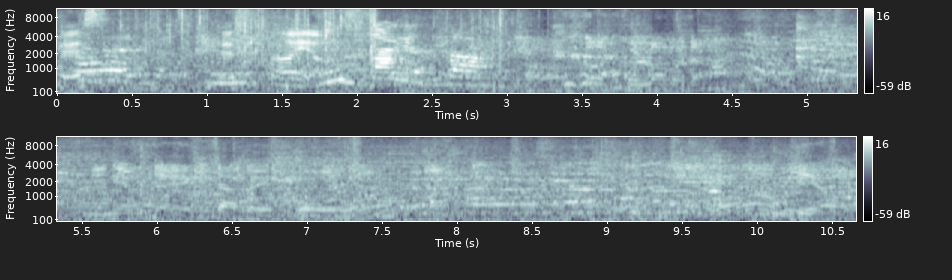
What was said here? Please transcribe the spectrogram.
됐, 됐어요. 어, 또 둘러보자. 미니언즈 액자도 있고. 오, 귀여워라.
